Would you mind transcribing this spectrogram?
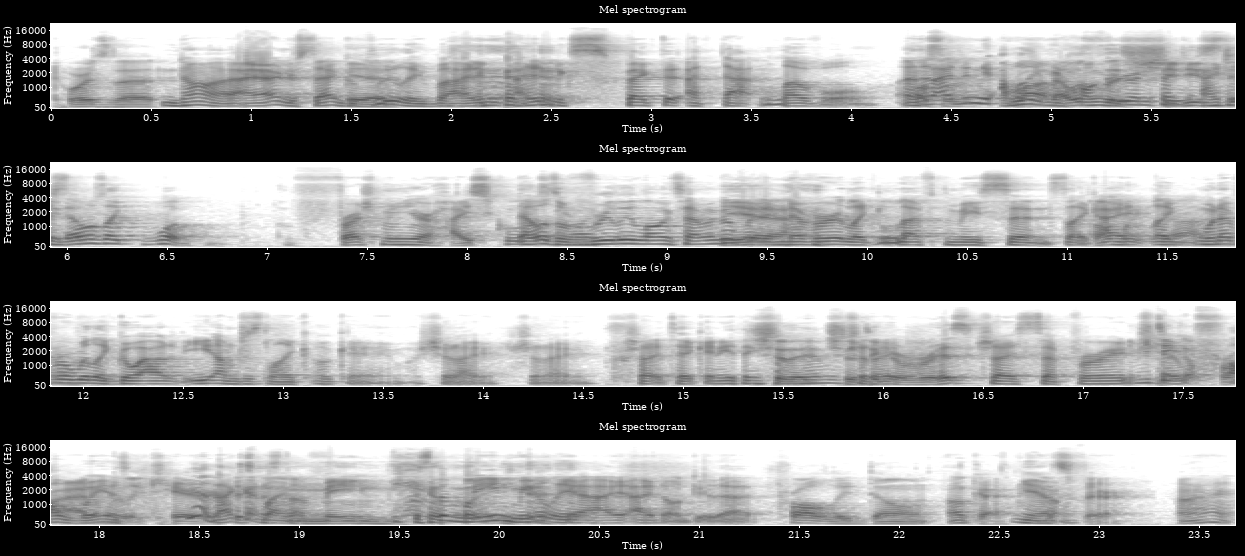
towards that. No, I understand Yeah. completely, but I didn't. I didn't expect it at that level, and Also, I didn't. I wow, wasn't even was hungry or anything. I just that was like what freshman year of high school. That was a like really long time ago, but Yeah. it never like left me since. Like Oh I like God, whenever yeah. we like go out and eat, I'm just like, okay, should I should I should I take anything Should from I- him? should I take a risk? Should I separate? If you Should take I- a fry, I don't really care. Yeah, that It's kind of my stuff. main meal. It's the main meal. Yeah, I, I don't do that. Probably don't. Okay, Yeah. that's fair. All right.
